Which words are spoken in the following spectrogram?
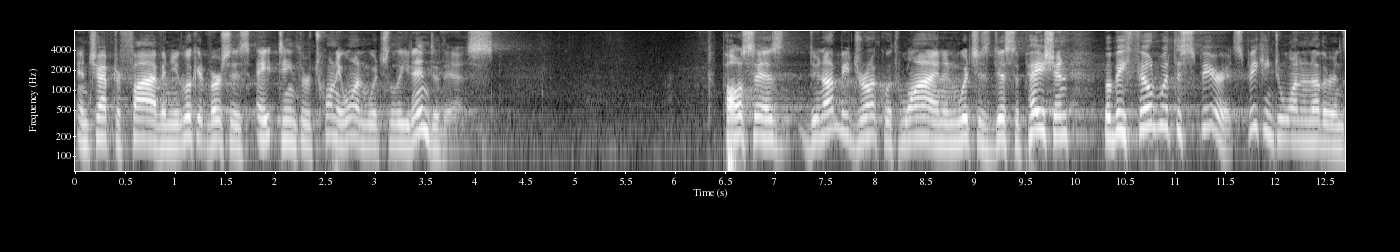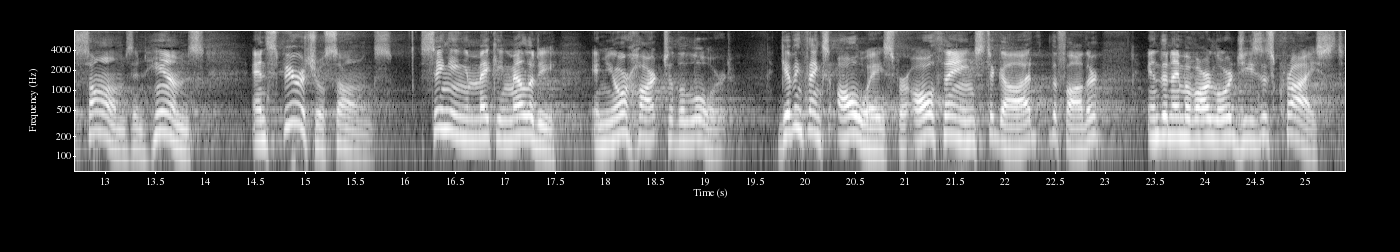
in chapter 5 and you look at verses 18 through 21, which lead into this, Paul says, Do not be drunk with wine, in which is dissipation, but be filled with the Spirit, speaking to one another in psalms and hymns and spiritual songs, singing and making melody in your heart to the Lord, giving thanks always for all things to God the Father, in the name of our Lord Jesus Christ,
